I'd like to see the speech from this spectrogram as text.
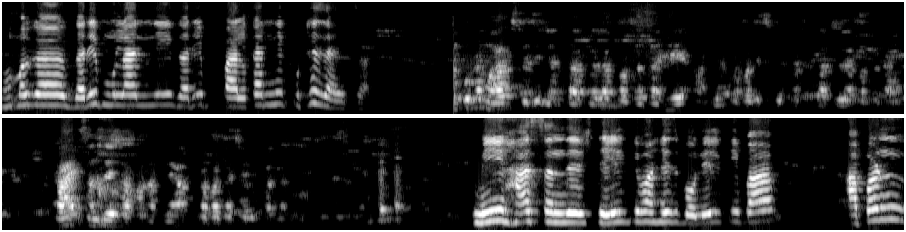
मग गरीब मुलांनी गरीब पालकांनी कुठे जायचं? संपूर्ण महाराष्ट्राची जनता आपल्याला बघत आहे आपल्या प्रभागाच्या क्षेत्रात सुद्धा आपल्याला बघत आहे. काय संदेश आपण आपल्या प्रभागाच्या लोकांना देऊ? मी हाच संदेश देईल किंवा हेच बोलेल की बा आपण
